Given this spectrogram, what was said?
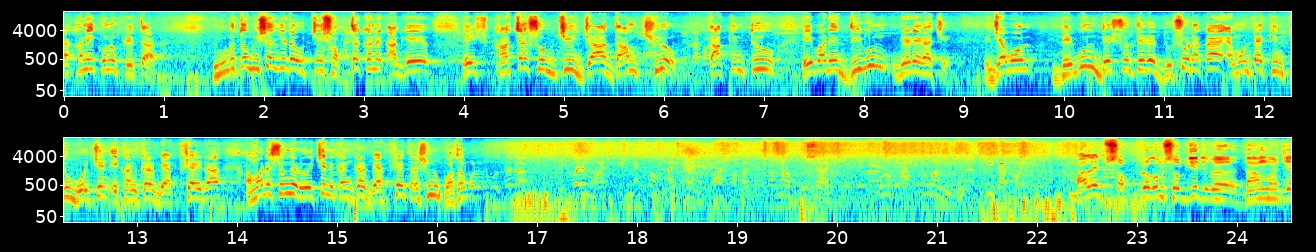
দেখা নেই কোনো ক্রেতার। মূলত বিষয় যেটা হচ্ছে, সপ্তাহখানেক আগে এই কাঁচা সবজি যা দাম ছিল, তা কিন্তু এবারে দ্বিগুণ বেড়ে গেছে। যেমন বেগুন দেড়শো থেকে দুশো টাকা এমনটা কিন্তু বলছেন এখানকার ব্যবসায়ীরা। আমাদের সঙ্গে রয়েছেন এখানকার ব্যবসায়ী, তারা শুধু কথা বলে? মালের সব রকম সবজির দাম হচ্ছে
